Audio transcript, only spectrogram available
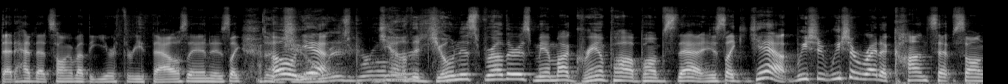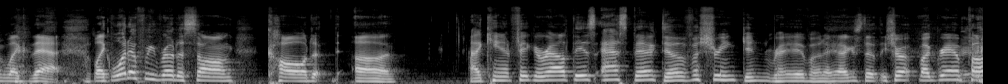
that had that song about the year 3000 it's like The oh yeah. Jonas yeah the jonas brothers? Man my grandpa bumps that. And it's like yeah we should we should write a concept song like that. Like what if we wrote a song called uh I can't figure out this aspect of a shrinking ray, but I accidentally shrunk my grandpa.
